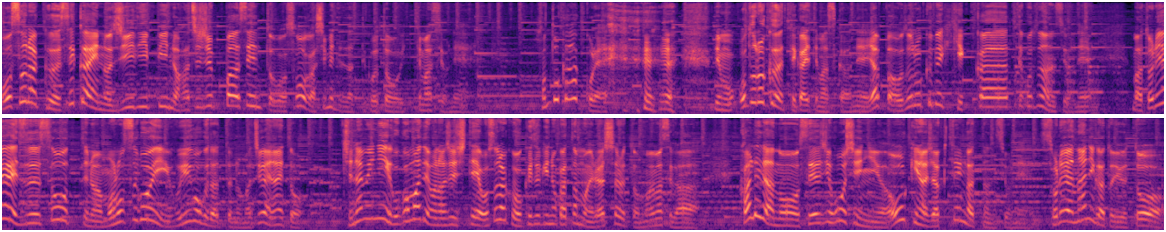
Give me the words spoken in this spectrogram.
おそらく世界の GDP の80%を層が占めてたってことを言ってますよね。本当か？これ。でも驚くって書いてますからね。やっぱ驚くべき結果ってことなんですよね。まあとりあえず宋ってのはものすごい富裕国だったのは間違いないと。ちなみにここまでお話ししておそらくお気づきの方もいらっしゃると思いますが彼らの政治方針には大きな弱点があったんですよね。それは何かというと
